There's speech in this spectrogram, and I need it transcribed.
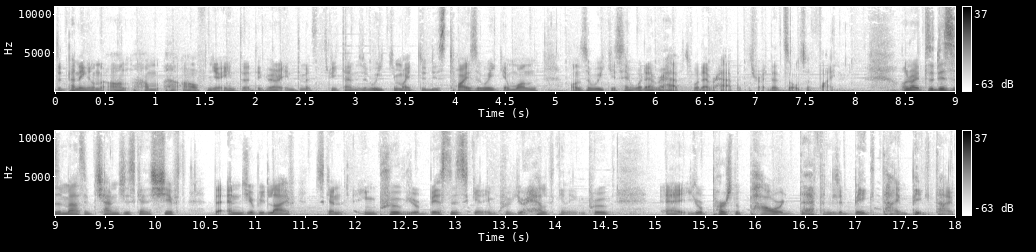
depending on, on how, how, often you're intimate. If you're intimate three times a week, you might do this twice a week, and one once a week you say whatever happens, whatever happens, right? That's also fine. All right, so this is a massive challenge. This can shift the energy of your life. This can improve your business. It can improve your health. It can improve uh, your personal power. Definitely big time, big time,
